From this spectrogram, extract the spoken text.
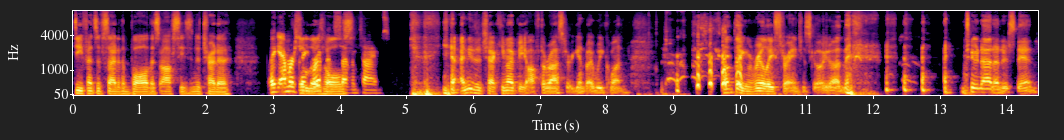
defensive side of the ball this offseason to try to. Like Everson Griffen seven times. yeah, I need to check. He might be off the roster again by week one. Something really strange is going on there. I do not understand.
